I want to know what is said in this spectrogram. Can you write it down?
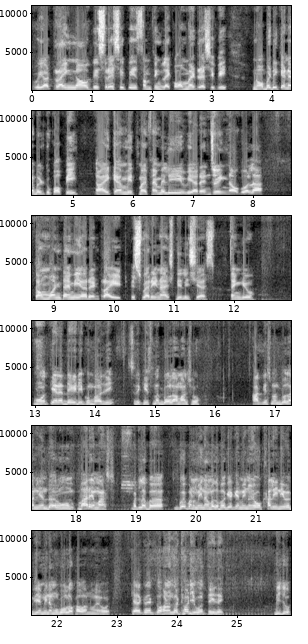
We are trying now. This recipe is something like homemade recipe. Nobody can able to copy. I came with my family. We are enjoying now Gola. Come one time here and try it. It's very nice, delicious. Thank you. હું અત્યારે દેડી કુંભાજી શ્રી કિસ્મત ગોલામાં છું આ કિસ્મત ગોલાની અંદર હું બારે માસ મતલબ કોઈ પણ મહિનામાં લગભગ એક મહિનો એવો ખાલી નહીં હોય જે મહિનામાં ગોલો ખાવાનો હોય ક્યારેક ક્યારેક તો હણંગ અઠવાડિયું વધ થઈ જાય બીજું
